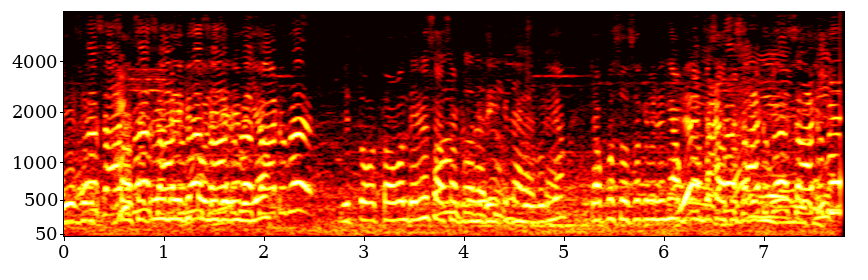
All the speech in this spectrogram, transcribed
डेढ़ सौ साठ साठ रुपये देखिए तोली दे रहे हैं भैया। ये तो टॉवल दे रहे हैं साठ साठ रुपये देखिए कितनी बढ़िया जो आपको सौ सौ के मिलेंगे आपको यहाँ पर साठ साठ रुपये।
